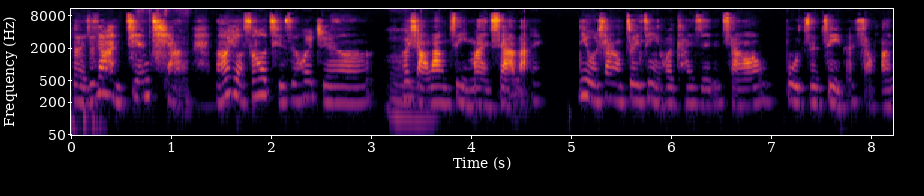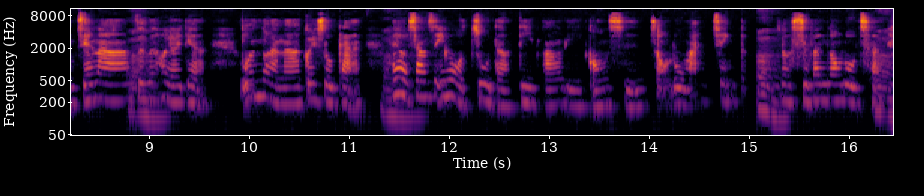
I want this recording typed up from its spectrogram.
对，就是要很坚强。然后有时候其实会觉得嗯。会想让自己慢下来，例如像最近也会开始想要布置自己的小房间啊，嗯就是会有一点温暖啊、归属感。嗯还有像是因为我住的地方离公司走路蛮近的，嗯。就十分钟路程，嗯。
